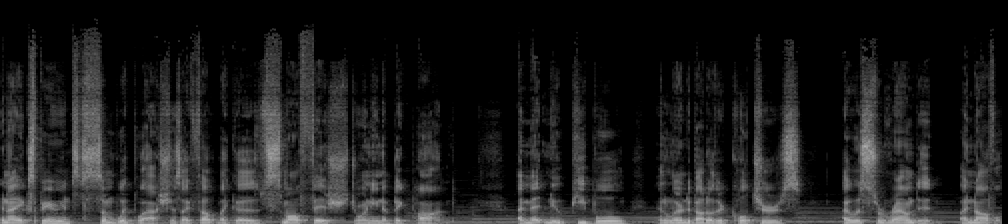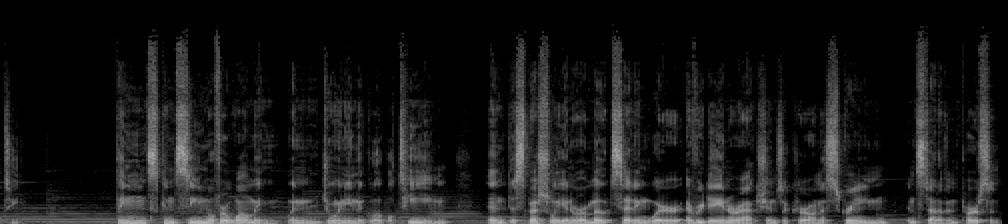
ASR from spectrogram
and I experienced some whiplash as I felt like a small fish joining a big pond. I met new people and learned about other cultures. I was surrounded by novelty. Things can seem overwhelming when joining a global team, and especially in a remote setting where everyday interactions occur on a screen instead of in person.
